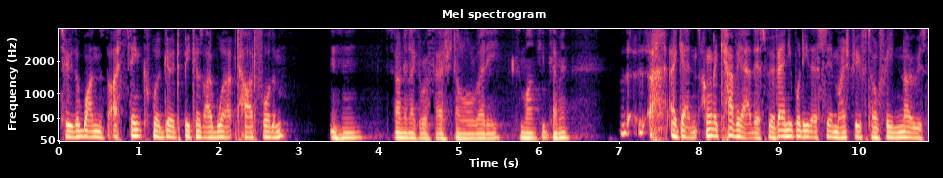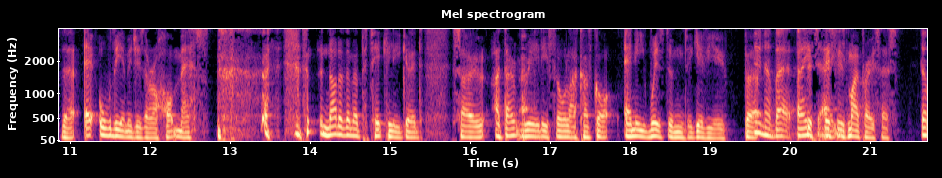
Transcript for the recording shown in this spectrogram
to the ones that I think were good because I worked hard for them. hmm Sounding like a professional already. Come on, keep coming. Again, I'm going to caveat this with anybody that's seen my street photography knows that it, all the images are a hot mess. None of them are particularly good. So I don't uh, really feel like I've got any wisdom to give you. But, No, no, but, but I- this, this I- is my process. The,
